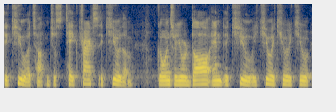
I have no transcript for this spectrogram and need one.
EQ a ton. Just take tracks, EQ them. Go into your DAW and EQ, EQ, EQ, EQ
